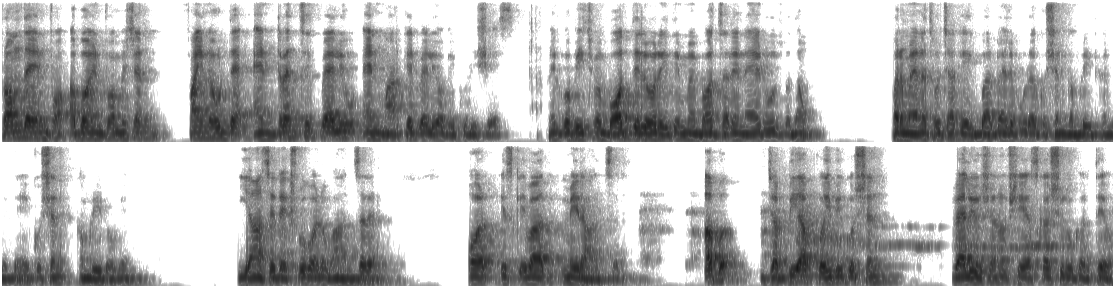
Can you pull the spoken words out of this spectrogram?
From the info above information, find out the intrinsic value and market value of equity shares. मेरे को बीच में बहुत दिल हो रही थी मैं बहुत सारे नए रूल्स बताऊँ पर मैंने सोचा कि एक बार पहले पूरा क्वेश्चन कंप्लीट कर लेते हैं। क्वेश्चन कंप्लीट हो गया यहाँ से टेक्स्ट बुक वालों का आंसर है और इसके बाद मेरा आंसर है। अब जब भी आप कोई भी क्वेश्चन वैल्यूएशन ऑफ़ शेयर्स का शुरू करते हो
